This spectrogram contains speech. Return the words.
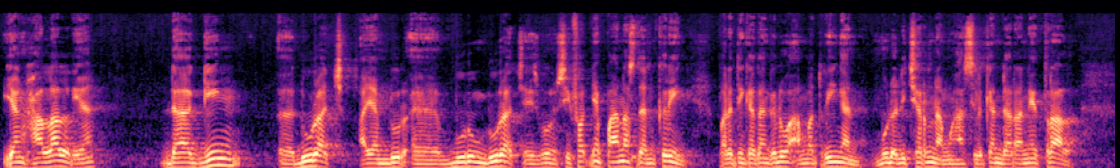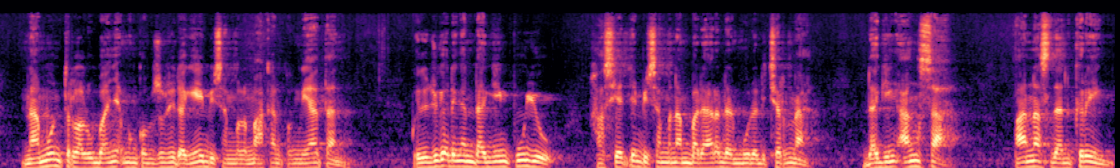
yang halal ya. Daging uh, durac, ayam dur, uh, burung durac, ya, sifatnya panas dan kering. Pada tingkatan kedua amat ringan, mudah dicerna, menghasilkan darah netral. Namun terlalu banyak mengkonsumsi daging ini bisa melemahkan penglihatan. Begitu juga dengan daging puyuh, khasiatnya bisa menambah darah dan mudah dicerna. Daging angsa, panas dan kering,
